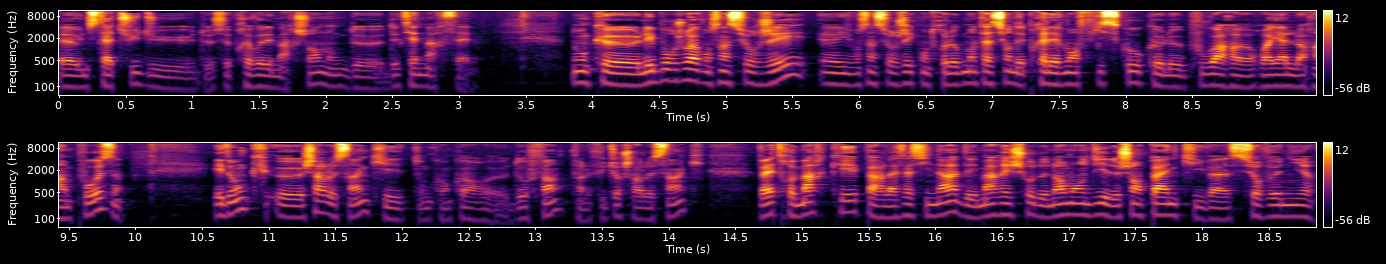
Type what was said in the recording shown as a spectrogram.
une statue de ce prévôt des marchands, donc d'Étienne Marcel. Donc les bourgeois vont s'insurger, ils vont s'insurger contre l'augmentation des prélèvements fiscaux que le pouvoir royal leur impose. Et donc Charles V, qui est donc encore dauphin, enfin le futur Charles V, va être marqué par l'assassinat des maréchaux de Normandie et de Champagne qui va survenir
